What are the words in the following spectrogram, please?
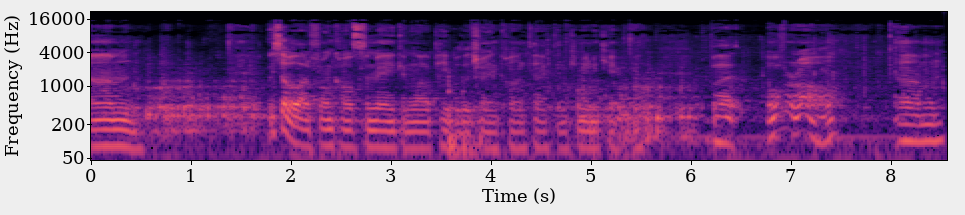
Um, we still have a lot of phone calls to make and a lot of people to try and contact and communicate with. But overall, um,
